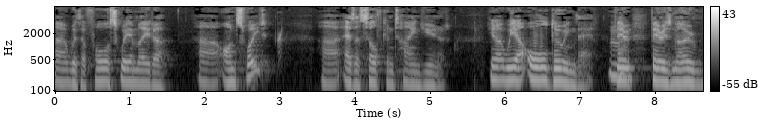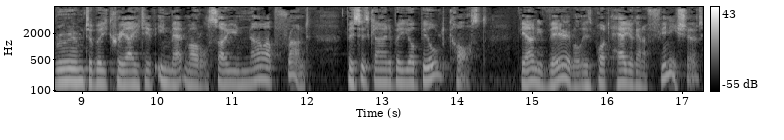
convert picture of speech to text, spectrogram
uh, with a four square metre uh, ensuite uh, as a self-contained unit. You know, we are all doing that. There, there is no room to be creative in that model. So you know up front, this is going to be your build cost. The only variable is what, how you're going to finish it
